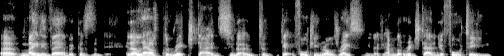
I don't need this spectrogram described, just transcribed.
Uh, mainly there because it allows the rich dads, you know, to get 14 year olds racing. You know, if you haven't got a rich dad and you're 14,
